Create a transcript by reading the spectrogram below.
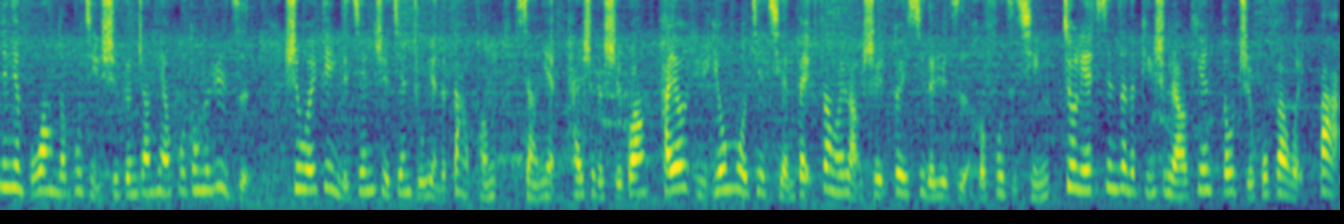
念念不忘的不仅是跟张天爱互动的日子，身为电影的监制兼主演的大鹏想念拍摄的时光，还有与幽默界前辈范伟老师对戏的日子和父子情，就连现在的平时聊天都直呼范伟爸。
